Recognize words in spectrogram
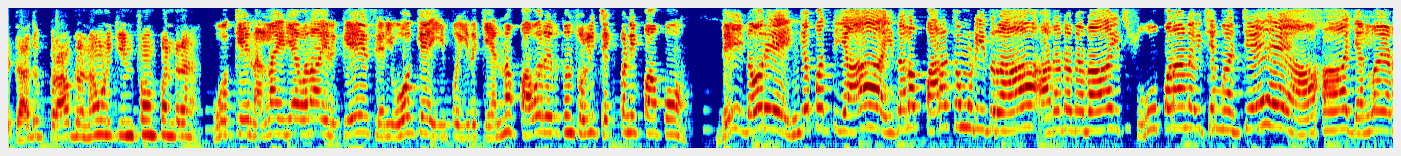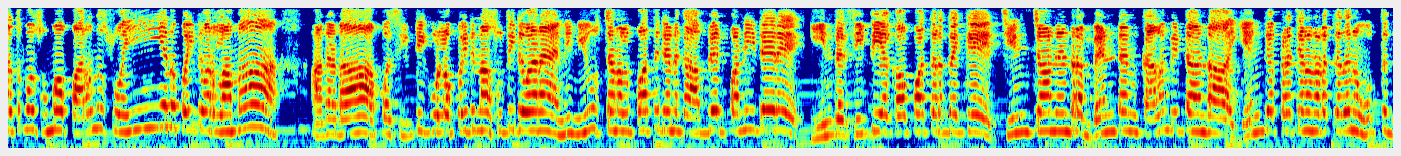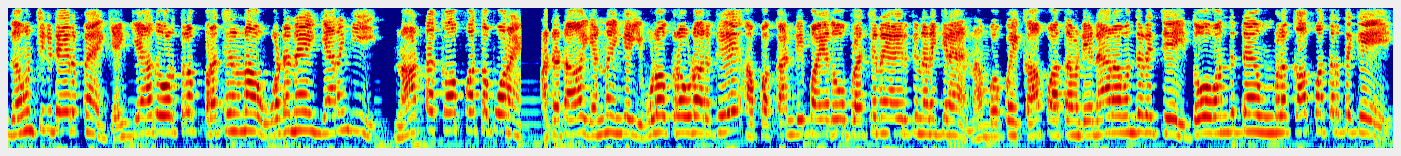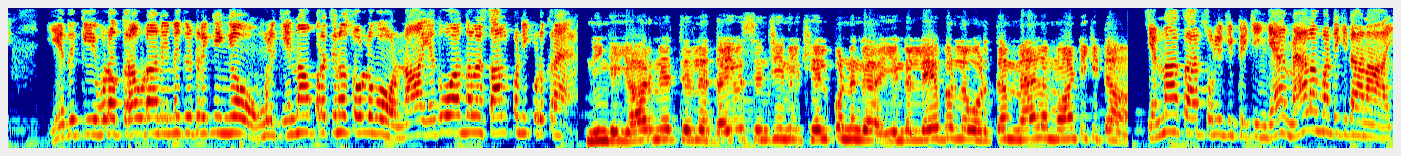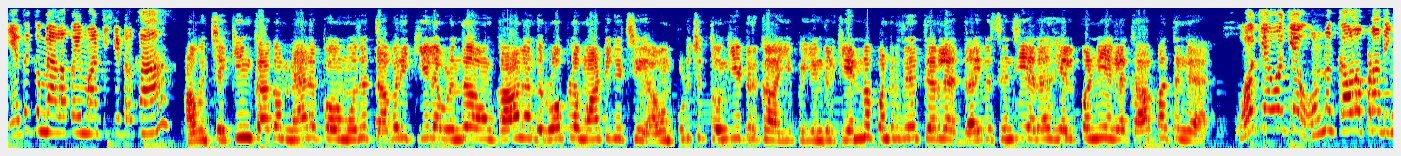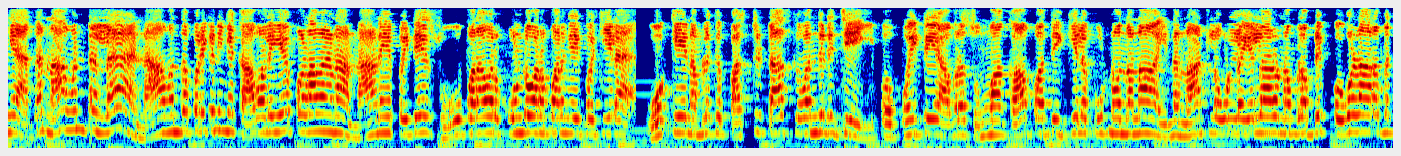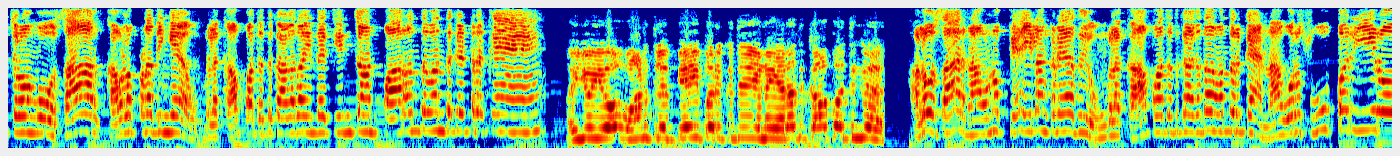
ஏதாவது ப்ராப்ளம்னா உனக்கு இன்ஃபார்ம் பண்றேன். ஓகே நல்ல ஐடியாவா தான் இருக்கு. சரி ஓகே இப்போ இதுக்கு என்ன பவர் இருக்குன்னு சொல்லி செக் பண்ணி பாப்போம் டேய் டோரே இங்க பாத்தியா? இதெல்லாம் பறக்க முடியுதுடா. அடடடடா இது சூப்பரான விஷயமாச்சே. ஆஹா எல்லா இடத்துக்கும் சும்மா பறந்து சொய்யன்னு போயிட்டு வரலாமா? அடடா அப்ப சிட்டிக்குள்ள போயிட்டு நான் சுத்திட்டு வரேன். நீ நியூஸ் சேனல் பார்த்துட்டு எனக்கு அப்டேட் பண்ணிட்டே இரு. இந்த சிட்டிய காப்பாத்துறதுக்கு சின்சான் என்ற பென்டன் கிளம்பிட்டான்டா. எங்க பிரச்சனை நடக்குதுன்னு உத்து கவனிச்சுக்கிட்டே இருப்பேன். எங்கேயாவது ஒருத்தர பிரச்சனைனா உடனே இறங்கி நாட்டை காப்பாத்த போறேன். அடடா என்ன இங்க இவ்வளவு கிரௌடா இருக்கு? அப்ப கண்டிப்பா ஏதோ பிரச்சனையா இருக்குன்னு நினைக்கிறேன். நம்ம போய் காப்பாத்த வேண்டிய நேரம் வந்துடுச்சு. இதோ வந்துட்டேன் உங்களை காப்பாத்துறதுக்கு. எதுக்கு இவ்வளவு கிரௌடா நின்னுகிட்டு இருக்கீங்க? உங்களுக்கு என்ன பிரச்சனை சொல்லுங்க. நான் எதுவா இருந்தாலும் சால்வ் பண்ணி கொடுக்கறேன். நீங்க யாருன்னே தெரியல. தயவு செஞ்சு எங்களுக்கு ஹெல்ப் பண்ணுங்க. எங்க லேபர்ல ஒருத்தன் மேல மாட்டிக்கிட்டான். என்ன சார் சொல்லிக்கிட்டு இருக்கீங்க? மேல மாட்டிக்கிட்டானா? எதுக்கு மேல போய் மாட்டிக்கிட்டு இருக்கான்? அவன் செக்கிங்காக மேல போகும்போது தவறி கீழே விழுந்து அவன் கால் அந்த ரோப்ல மாட்டிக்கிச்சு. அவன் புடிச்சு தொங்கிட்டு இருக்கான். இப்ப எங்களுக்கு என்ன பண்றதே தெரியல. தயவு செஞ்சு ஏதாவது ஹெல்ப் பண்ணி எங்களை காப்பாத்துங்க. Okay okay. ஒண்ணும் கவலைப்படாதீங்க. அதான் நான் வந்துட்டேன்ல. நான் வந்த பிறகு நீங்க கவலையே பட வேணாம். நானே போயிட்டு சூப்பரா அவர் கொண்டு வர பாருங்க இப்ப கீழே. ஓகே நம்மளுக்கு ஃபர்ஸ்ட் டாஸ்க் வந்துடுச்சு. இப்ப போயிட்டு அவரை சும்மா காப்பாத்தி கீழே கூட்டிட்டு வந்தோம்னா இந்த நாட்டுல உள்ள எல்லாரும் நம்மள அப்படியே புகழ ஆரம்பிச்சிருவாங்க. சார் கவலைப்படாதீங்க. உங்களை காப்பாத்துறதுக்காக தான் இந்த சின்சான் பறந்து வந்துகிட்டு இருக்கேன். ஐயோயோ வானத்துல பேய் பறக்குது. என்ன யாராவது காப்பாத்துங்க. ஹலோ சார் நான் ஒன்னும் பேயெல்லாம் கிடையாது. உங்களை காப்பாத்துறதுக்காக தான் வந்திருக்கேன். நான் ஒரு சூப்பர் ஹீரோ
